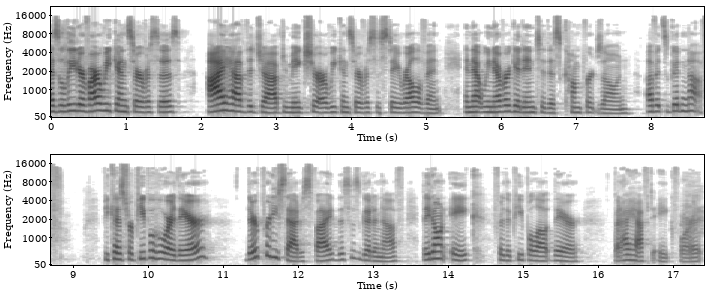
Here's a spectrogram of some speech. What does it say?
As the leader of our weekend services, I have the job to make sure our weekend services stay relevant and that we never get into this comfort zone of it's good enough. Because for people who are there, they're pretty satisfied. This is good enough. They don't ache for the people out there, but I have to ache for it.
